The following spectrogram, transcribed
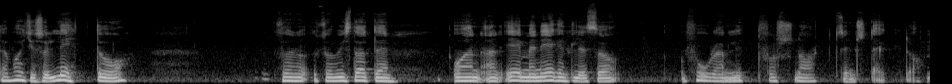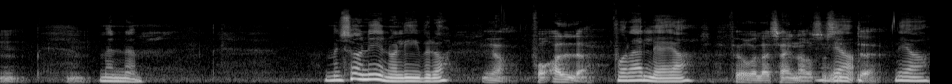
det var ikke så lett da. Så, så hvis da og han, han, Men egentlig så for han litt for snart, syns jeg. da. Men, eh, men sånn er nå livet, da. Ja, For alle. For alle, ja. Før eller seinere så sitter ja.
